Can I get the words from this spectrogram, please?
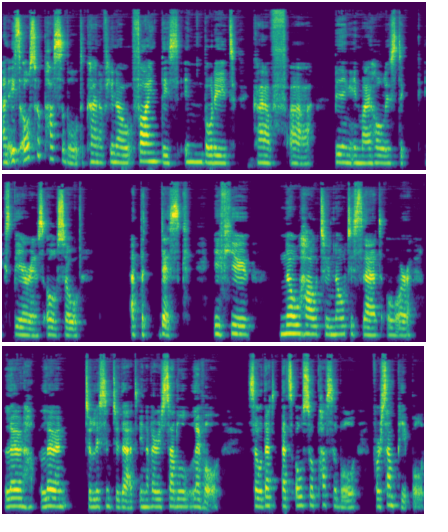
and it's also possible to kind of, you know, find this embodied kind of uh, being in my holistic experience also at the desk. If you know how to notice that or learn, learn to listen to that in a very subtle level. So that, that's also possible for some people.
